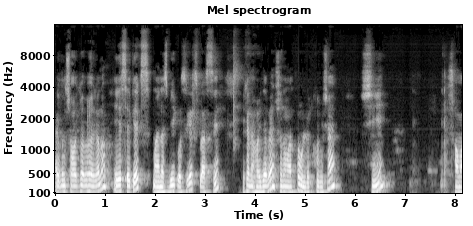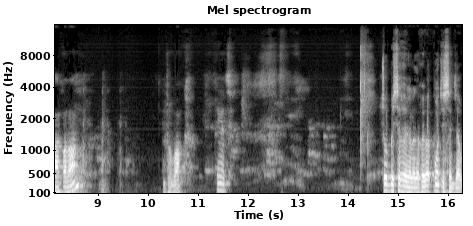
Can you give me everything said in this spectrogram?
একদম সহজভাবে হয়ে গেল। A sec x minus b cosec x plus C এখানে হয়ে যাবে শুধুমাত্র উল্লেখ্য বিষয় সি সমাকলন ধ্রুবক ঠিক আছে? চব্বিশের হয়ে গেল, দেখো, এবার পঁচিশের যাব।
